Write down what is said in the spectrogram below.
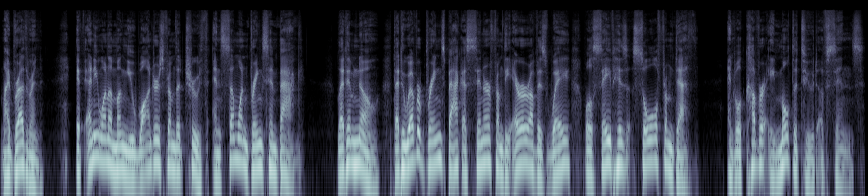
My brethren, if anyone among you wanders from the truth and someone brings him back, let him know that whoever brings back a sinner from the error of his way will save his soul from death and will cover a multitude of sins.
